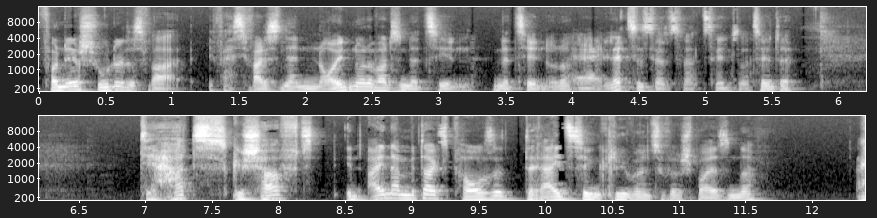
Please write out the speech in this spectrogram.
von der Schule, das war, ich weiß nicht, war das in der 9. oder war das in der 10.? In der 10., oder? äh, letztes Jahr, das war 10. 10. Der hat es geschafft, in einer Mittagspause 13 Glühwein zu verspeisen, ne?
